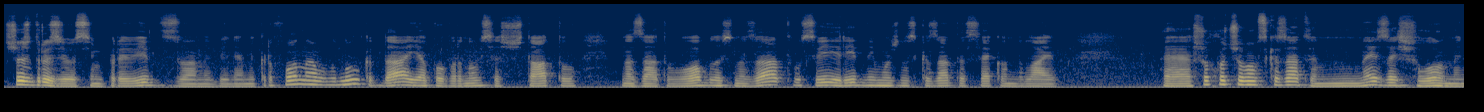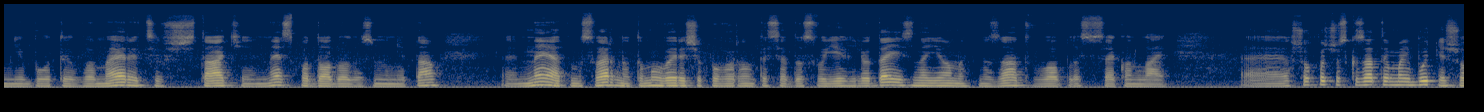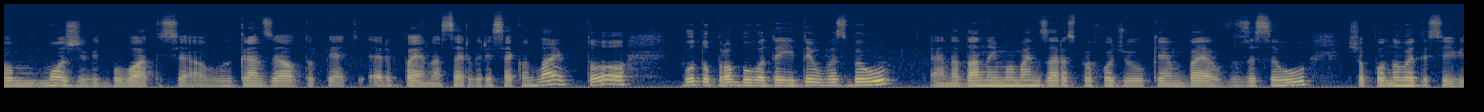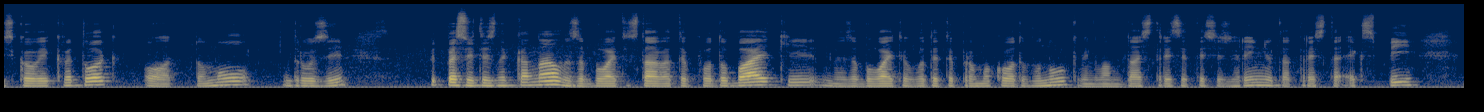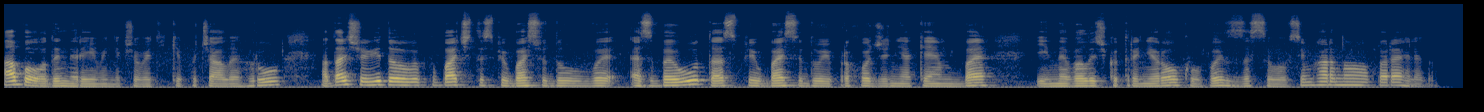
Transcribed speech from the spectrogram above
Що ж, друзі, усім привіт! З вами біля мікрофона внук. Да, я повернувся з штату назад в область, назад у свій рідний, можна сказати, Second Life. Е, що хочу вам сказати, не зайшло мені бути в Америці, в штаті, не сподобалось мені там. Е, Не атмосферно, тому вирішив повернутися до своїх людей, знайомих назад в область Second Life. Е, Що хочу сказати в майбутнє, що може відбуватися в Grand Theft Auto 5 RP на сервері Second Life, то буду пробувати йти в СБУ. Е, На даний момент зараз проходжу КМБ в ЗСУ, щоб поновити свій військовий квиток. От, тому, друзі, підписуйтесь на канал, не забувайте ставити вподобайки, не забувайте вводити промокод ВНУК, він вам дасть 30 тисяч гривень та 300 XP або один рівень, якщо ви тільки почали гру. А далі у відео ви побачите співбесіду в СБУ та співбесіду і проходження КМБ і невеличку тренування в ЗСУ. Всім гарного перегляду!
